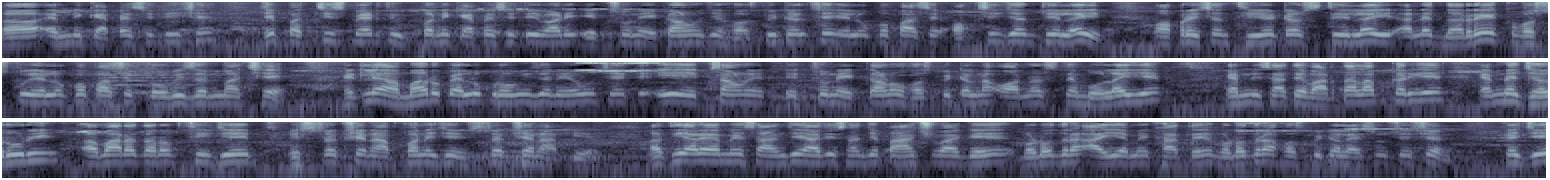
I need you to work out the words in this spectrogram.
એમની કેપેસિટી છે. જે પચીસ બેડથી ઉપરની કેપેસિટીવાળી એકસો ને એકાણું જે હોસ્પિટલ છે, એ લોકો પાસે ઓક્સિજનથી લઈ ઓપરેશન થિયેટર્સથી લઈ અને દરેક વસ્તુ એ લોકો પાસે પ્રોવિઝનમાં છે. એટલે અમારું પહેલું પ્રોવિઝન એવું છે કે એ એકસાણું એકસો ને એકાણું હોસ્પિટલના ઓનર્સને બોલાવીએ, એમની સાથે વાર્તાલાપ કરીએ, એમને જરૂરી અમારા તરફથી જે ઇન્સ્ટ્રક્શન આપવાની છે ઇન્સ્ટ્રક્શન આપીએ. અત્યારે અમે સાંજે, આજે સાંજે પાંચ વાગે વડોદરા આઈએમએ ખાતે, વડોદરા હોસ્પિટલ એસોસિએશન કે જે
